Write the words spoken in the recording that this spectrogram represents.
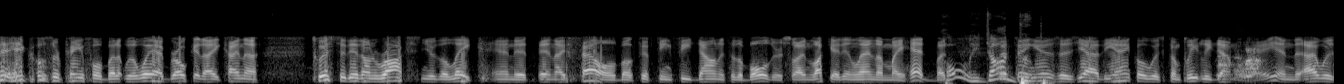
ankles are painful, but the way I broke it, I kind of twisted it on rocks near the lake, and it and I fell about 15 feet down into the boulder. So I'm lucky I didn't land on my head. But Holy the thing poop. is, is yeah, the ankle was completely démolé, and I was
